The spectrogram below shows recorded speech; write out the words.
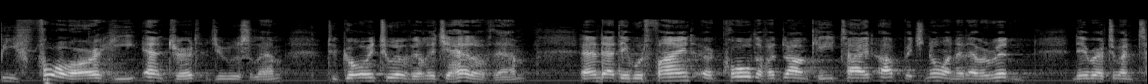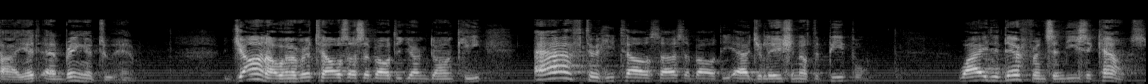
before he entered Jerusalem to go into a village ahead of them, and that they would find a colt of a donkey tied up which no one had ever ridden. They were to untie it and bring it to him. John, however, tells us about the young donkey after he tells us about the adulation of the people. Why the difference in these accounts?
